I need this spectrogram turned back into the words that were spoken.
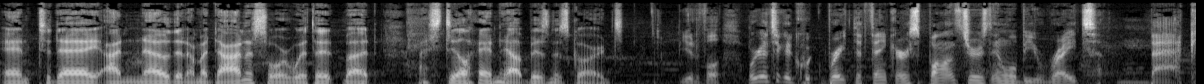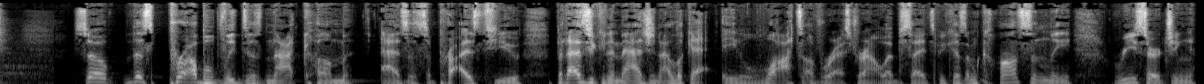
And today I know that I'm a dinosaur with it, but I still hand out business cards. Beautiful. We're going to take a quick break to thank our sponsors, and we'll be right back. So this probably does not come as a surprise to you, but as you can imagine, I look at a lot of restaurant websites because I'm constantly researching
